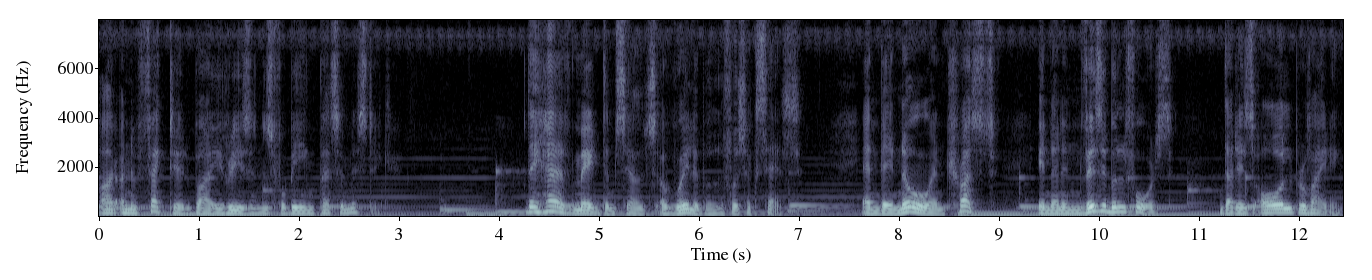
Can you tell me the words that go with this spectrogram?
are unaffected by reasons for being pessimistic. They have made themselves available for success, and they know and trust in an invisible force that is all providing.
